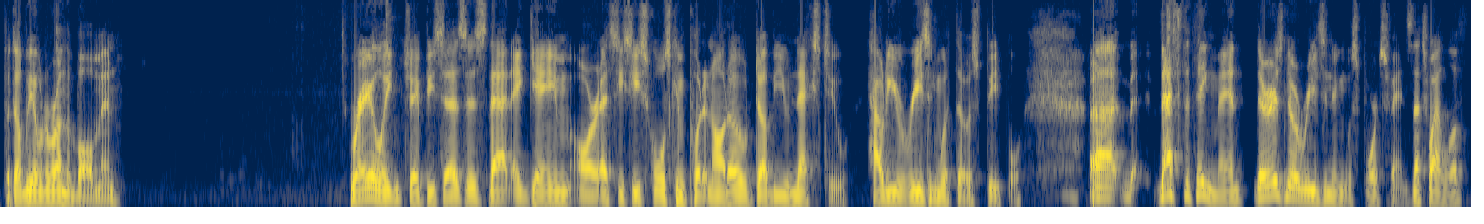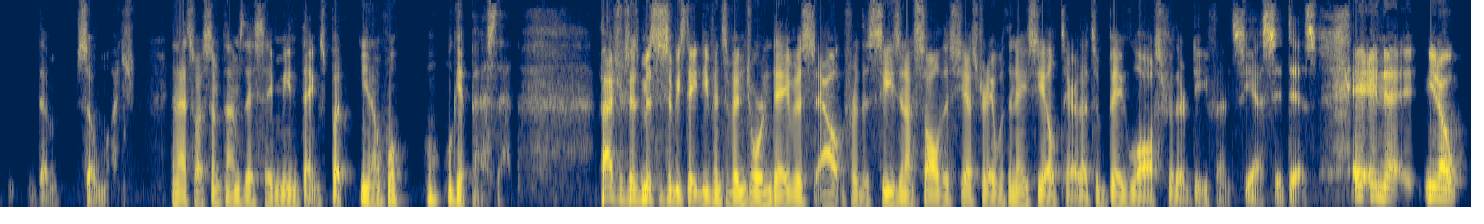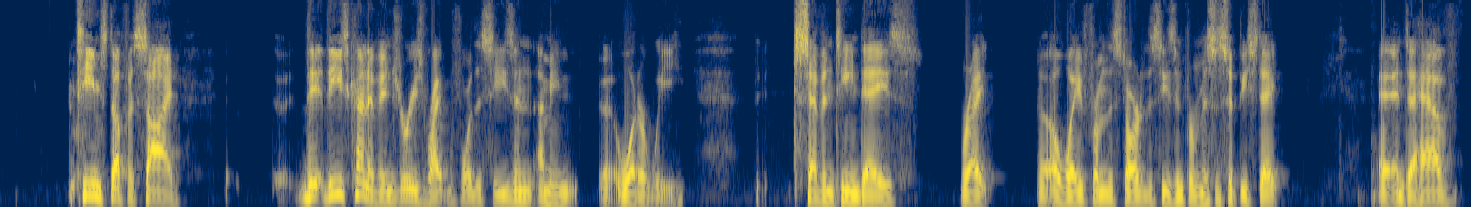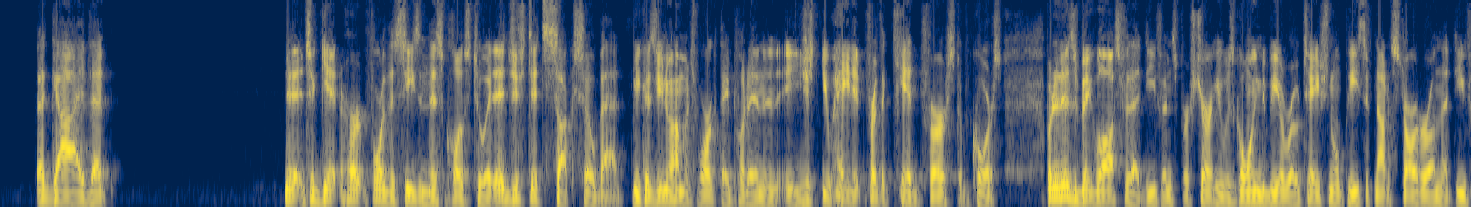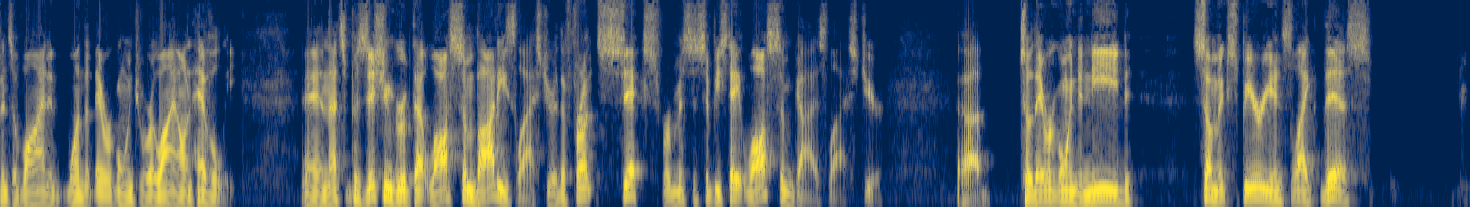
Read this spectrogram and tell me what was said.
But they'll be able to run the ball, man. Rarely, JP says, is that a game our SEC schools can put an auto W next to? How do you reason with those people? Uh, that's the thing, man. There is no reasoning with sports fans. That's why I love them so much, and that's why sometimes they say mean things. But you know, we'll we'll, we'll get past that. Patrick says Mississippi State defensive end Jordan Davis out for the season. I saw this yesterday with an ACL tear. That's a big loss for their defense. Yes, it is. And, and uh, you know, team stuff aside, the, these kind of injuries right before the season. I mean, uh, what are we? 17 days, right, away from the start of the season for Mississippi State. And to have a guy that to get hurt for the season this close to it, it just it sucks so bad because you know how much work they put in, and you just you hate it for the kid first, of course. But it is a big loss for that defense for sure. He was going to be a rotational piece, if not a starter, on that defensive line, and one that they were going to rely on heavily. And that's a position group that lost some bodies last year. The front six for Mississippi State lost some guys last year. Uh, so they were going to need some experience like this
